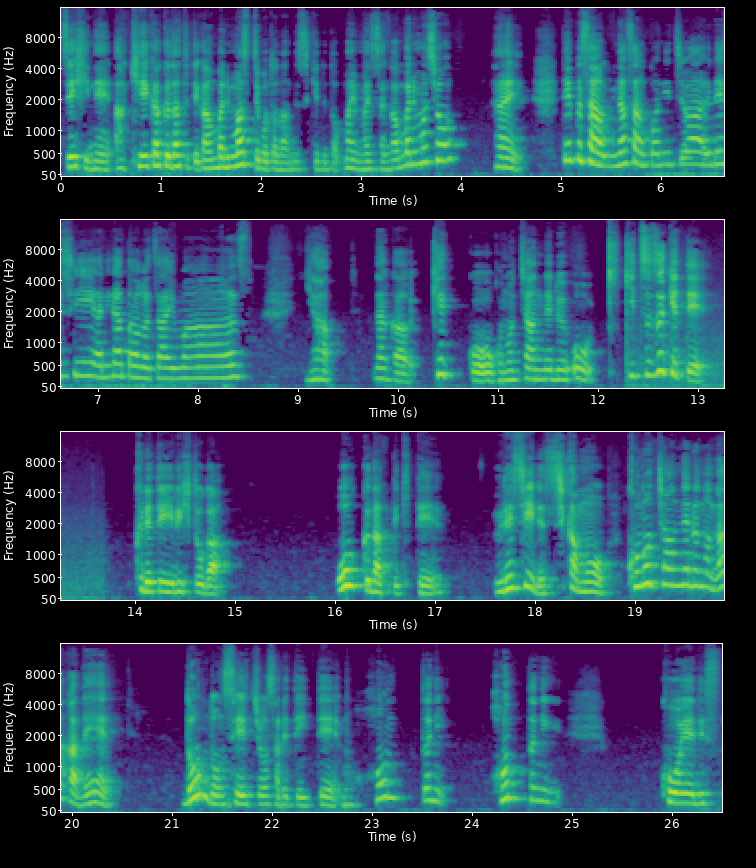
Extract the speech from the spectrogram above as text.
ぜひね、あ、計画立てて頑張りますってことなんですけれど、まいまいさん頑張りましょう。はい。テープさん、皆さんこんにちは。嬉しい。ありがとうございます。いや、なんか結構このチャンネルを聞き続けてくれている人が多くなってきて嬉しいです。しかも、このチャンネルの中でどんどん成長されていて、もう本当に、本当に光栄です。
